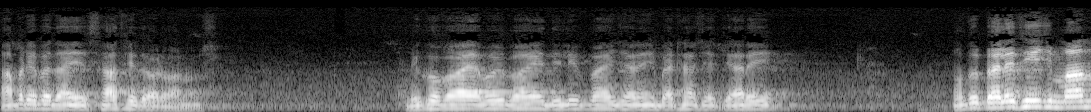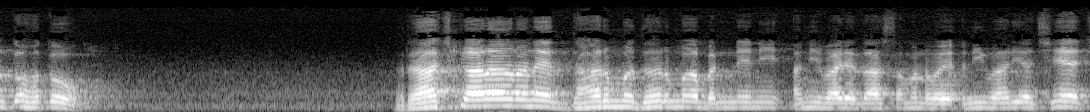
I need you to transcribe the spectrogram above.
આપણે બધા એ સાથે દોડવાનું છે. ભીખુભાઈ, અભયભાઈ, દિલીપભાઈ જ્યારે બેઠા છે, ત્યારે હું તો પહેલેથી જ માનતો હતો રાજકારણ અને ધર્મ ધર્મ બંનેની અનિવાર્યતા, સમન્વય અનિવાર્ય છે જ.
